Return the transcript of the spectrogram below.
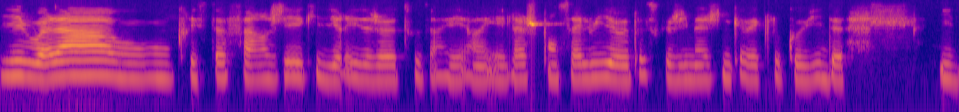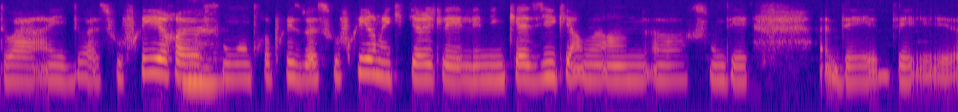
Et voilà, ou Christophe Argier qui dirige tout ça. et, là, je pense à lui parce que j'imagine qu'avec le Covid, il doit, il doit souffrir, son entreprise doit souffrir, mais qui dirige les, les Ninkasi, qui sont des, des, des,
